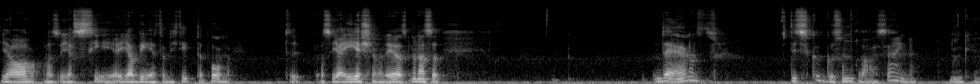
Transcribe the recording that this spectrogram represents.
ja, alltså jag ser, jag vet att ni tittar på mig. Typ, alltså jag erkänner det, men alltså... Det är något... Det är skuggor som rör sig här inne. Okej.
